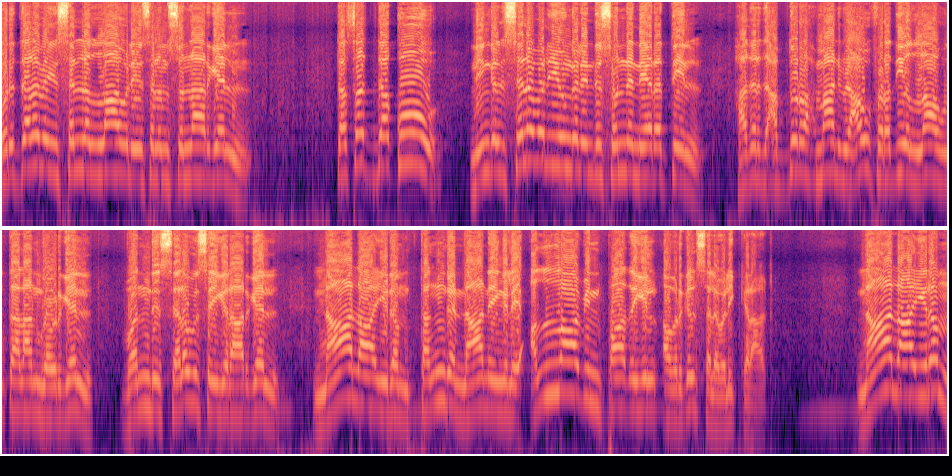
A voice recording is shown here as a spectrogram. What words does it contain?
ஒரு தடவை செல்லல்லா அலைஹி வஸல்லம் சொன்னார்கள் தசத்தகு நீங்கள் செலவழியுங்கள் என்று சொன்ன நேரத்தில் ஹதரத் அப்துல் ரஹ்மான் அவுஃப் ரதி அல்லாஹு தாலான் அவர்கள் வந்து செலவு செய்கிறார்கள். நாலாயிரம் தங்க நாணயங்களை அல்லாவின் பாதையில் அவர்கள் செலவழிக்கிறார்கள். நாலாயிரம்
